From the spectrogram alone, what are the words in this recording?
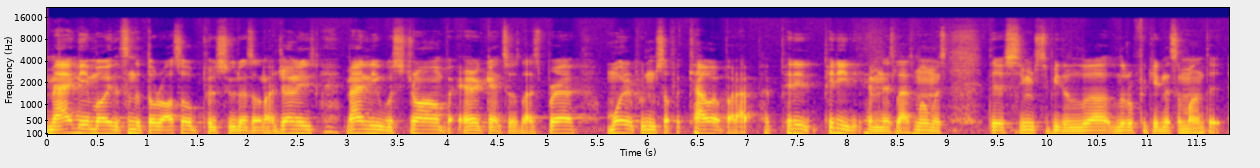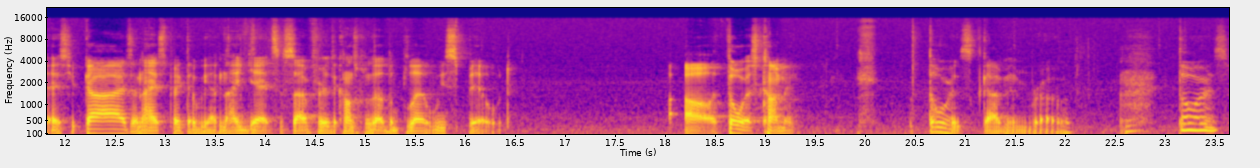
Modi, the son of Thor, also pursued us on our journeys. Magni was strong but arrogant to his last breath. Modi proved himself a coward, but I pitied, pitied him in his last moments. There seems to be the little forgiveness among the Aesir gods, and I expect that we have not yet to suffer the consequences of the blood we spilled. Oh, Thor is coming. Thor is coming, bro. Thor's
